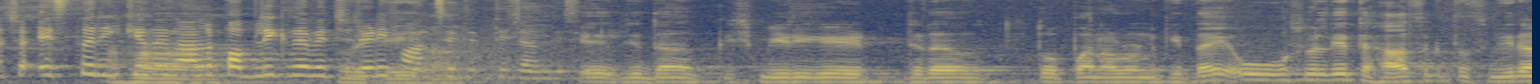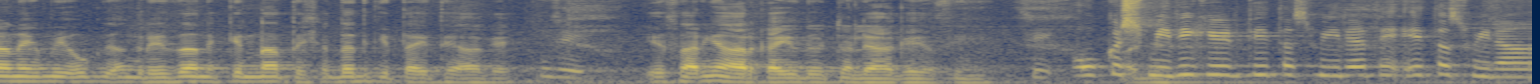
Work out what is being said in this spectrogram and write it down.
ਅੱਛਾ ਇਸ ਤਰੀਕੇ ਦੇ ਨਾਲ ਪਬਲਿਕ ਦੇ ਵਿੱਚ ਜਿਹੜੀ ਫਾਂਸੀ। ਦਿੱਤੀ ਜਾਂਦੀ ਸੀ। ਇਹ ਜਿੱਦਾਂ ਕਸ਼ਮੀਰੀ ਗੇਟ ਜਿਹੜਾ ਤੋਪਾਂ ਨਾਲ ਉਹਨੇ ਕੀਤਾ ਇਹ ਉਹ ਉਸ ਵੇਲੇ ਦੀ ਇਤਿਹਾਸਕ ਤਸਵੀਰਾਂ ਨੇ ਵੀ ਉਹ ਅੰਗਰੇਜ਼ਾਂ ਨੇ ਕਿੰਨਾ ਤਸ਼ੱਦਦ ਕੀਤਾ ਇੱਥੇ ਆ ਕੇ। ਜੀ। ਇਹ ਸਾਰੀਆਂ ਆਰਕਾਈਵ ਦੇ ਵਿੱਚੋਂ ਲਿਆ ਕੇ ਅਸੀਂ। ਜੀ ਉਹ ਕਸ਼ਮੀਰੀ ਗੇਟ ਦੀ ਤਸਵੀਰ ਹੈ ਤੇ ਇਹ ਤਸਵੀਰਾਂ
